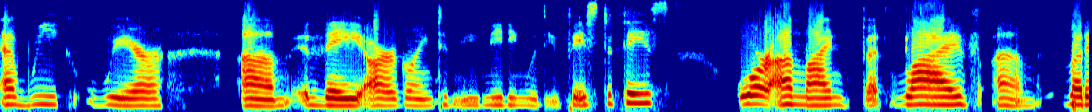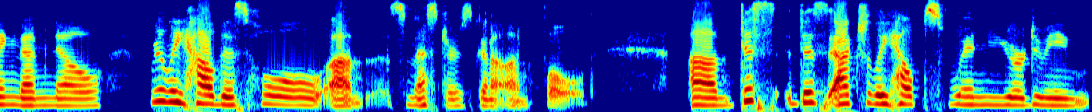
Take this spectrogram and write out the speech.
a week where um, they are going to be meeting with you face-to-face or online but live, um, letting them know really how this whole um, semester is going to unfold. Um, this, this actually helps when you're doing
